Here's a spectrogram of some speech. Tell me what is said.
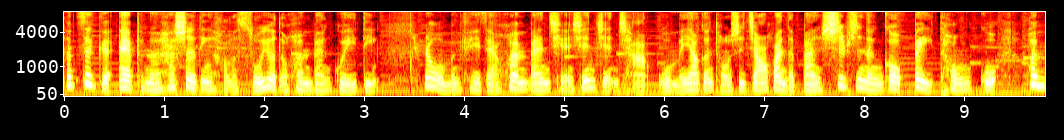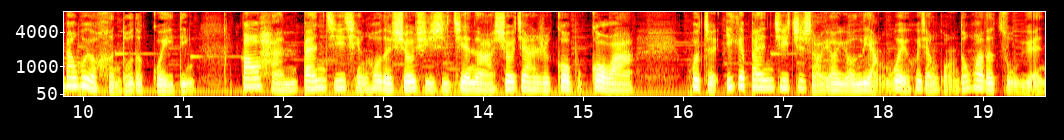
那这个 App 呢，它设定好了所有的换班规定，让我们可以在换班前先检查我们要跟同事交换的班是不是能够被通过。换班会有很多的规定，包含班机前后的休息时间啊，休假日够不够啊？或者一个班机至少要有两位会讲广东话的组员，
